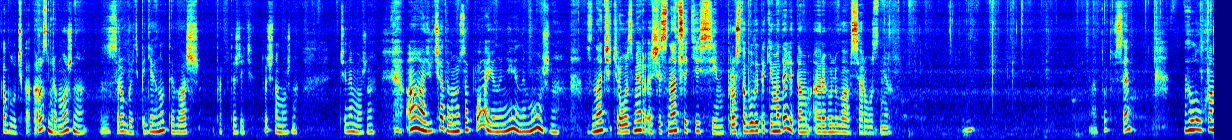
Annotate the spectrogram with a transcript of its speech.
каблучка. Розмір можна зробити, підігнути ваш. Так, підождіть, точно можна? Чи не можна? А, дівчата, воно запаяно. Ні, не можна. Значить, розмір 16,7. Просто були такі моделі, там регулювався розмір. А тут все глухо.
